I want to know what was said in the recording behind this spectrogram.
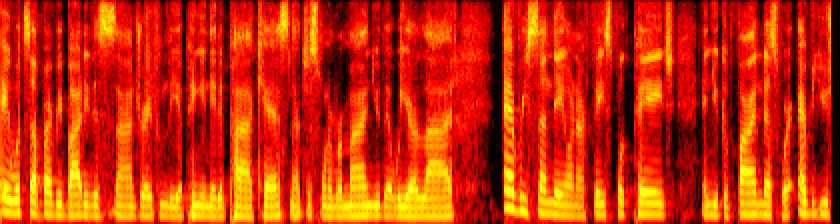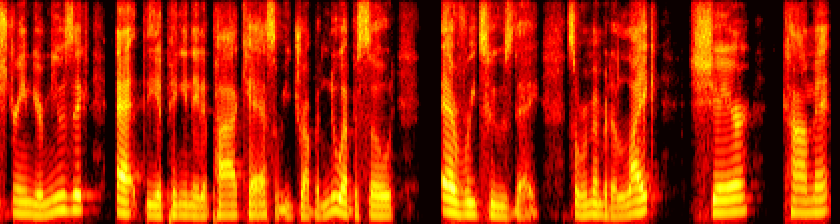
Hey, what's up, everybody? This is Andre from the Opinionated Podcast. And I just want to remind you that we are live every Sunday on our Facebook page. And you can find us wherever you stream your music at the Opinionated Podcast. So we drop a new episode every Tuesday. So remember to like, share, comment,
